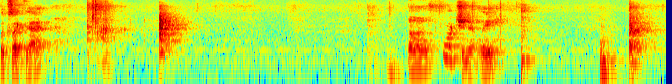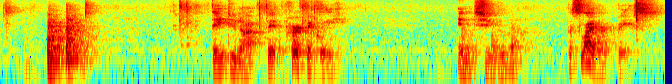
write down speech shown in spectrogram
Looks like that. Unfortunately, they do not fit perfectly into the slider base.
